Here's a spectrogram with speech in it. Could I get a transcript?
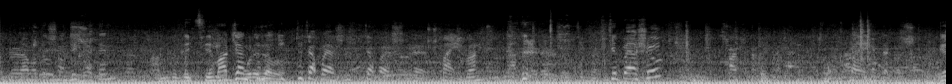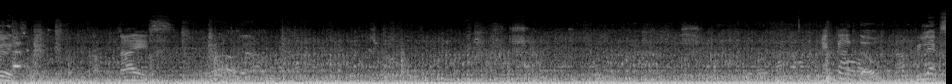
আপনারা আমাদের সঙ্গে থাকেন। আমি দেখছি মার্জান তুমি যাব। একটু চাপায় আসো চাপায় আসো। হ্যাঁ ফাইন চেপে আসো। গুড নাইস একটা হাত দাও রিল্যাক্স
